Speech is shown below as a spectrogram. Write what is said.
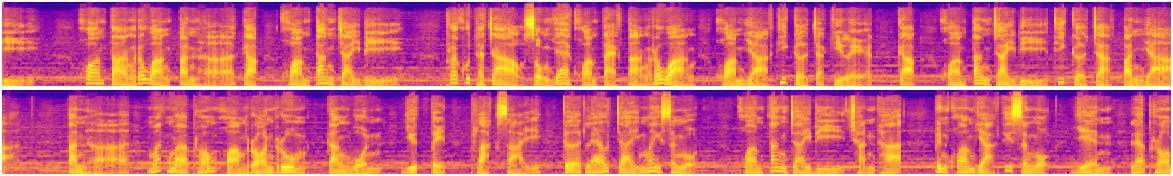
ที ความต่างระหว่างตัณหากับความตั้งใจดี พระพุทธเจ้าทรงแยกความแตกต่างระหว่าง ความอยากที่เกิดจากกิเลส กับความตั้งใจดีที่เกิดจากปัญญา ตัณหามักมาพร้อมความร้อนรุ่ม กังวล ยึดติด ผลักไส เกิดแล้วใจไม่สงบ ความตั้งใจดี ฉันทะ เป็นความอยากที่สงบ เย็น และพร้อม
